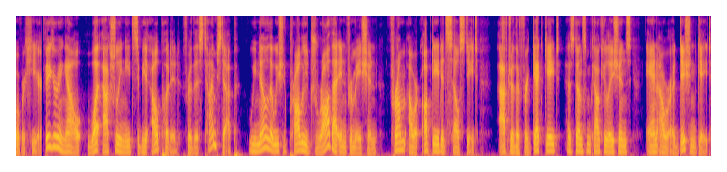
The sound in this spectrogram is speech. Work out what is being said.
over here. Figuring out what actually needs to be outputted for this time step, we know that we should probably draw that information from our updated cell state after the forget gate has done some calculations and our addition gate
